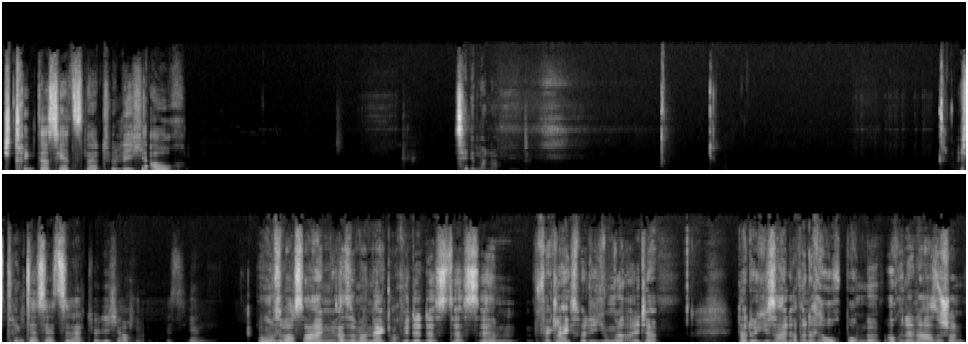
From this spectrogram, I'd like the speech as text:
Ich trinke das jetzt natürlich auch. Ist ja immer noch gut. Ich trinke das jetzt natürlich auch ein bisschen man muss aber auch sagen, also man merkt auch wieder, dass das ähm, vergleichsweise junge Alter. Dadurch ist er halt einfach eine Rauchbombe, auch in der Nase schon.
